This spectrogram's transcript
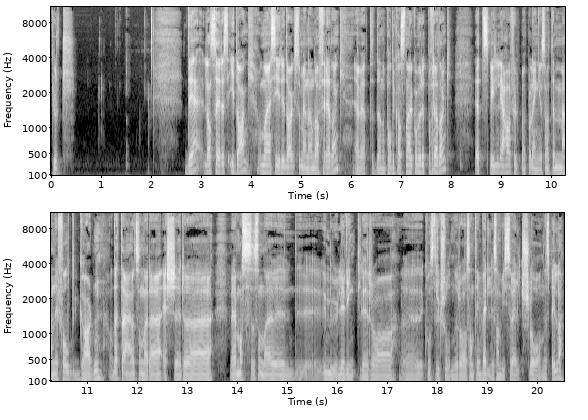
Kult. Det lanseres i dag, og når jeg sier i dag, så mener jeg da fredag. Jeg vet denne podkasten her kommer ut på fredag. Et spill jeg har fulgt med på lenge som heter Manifold Garden. Og dette er jo et sånn derre Escher eh, med masse sånne eh, umulige vinkler og eh, konstruksjoner og sånne ting. Veldig sånn visuelt slående spill, da.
